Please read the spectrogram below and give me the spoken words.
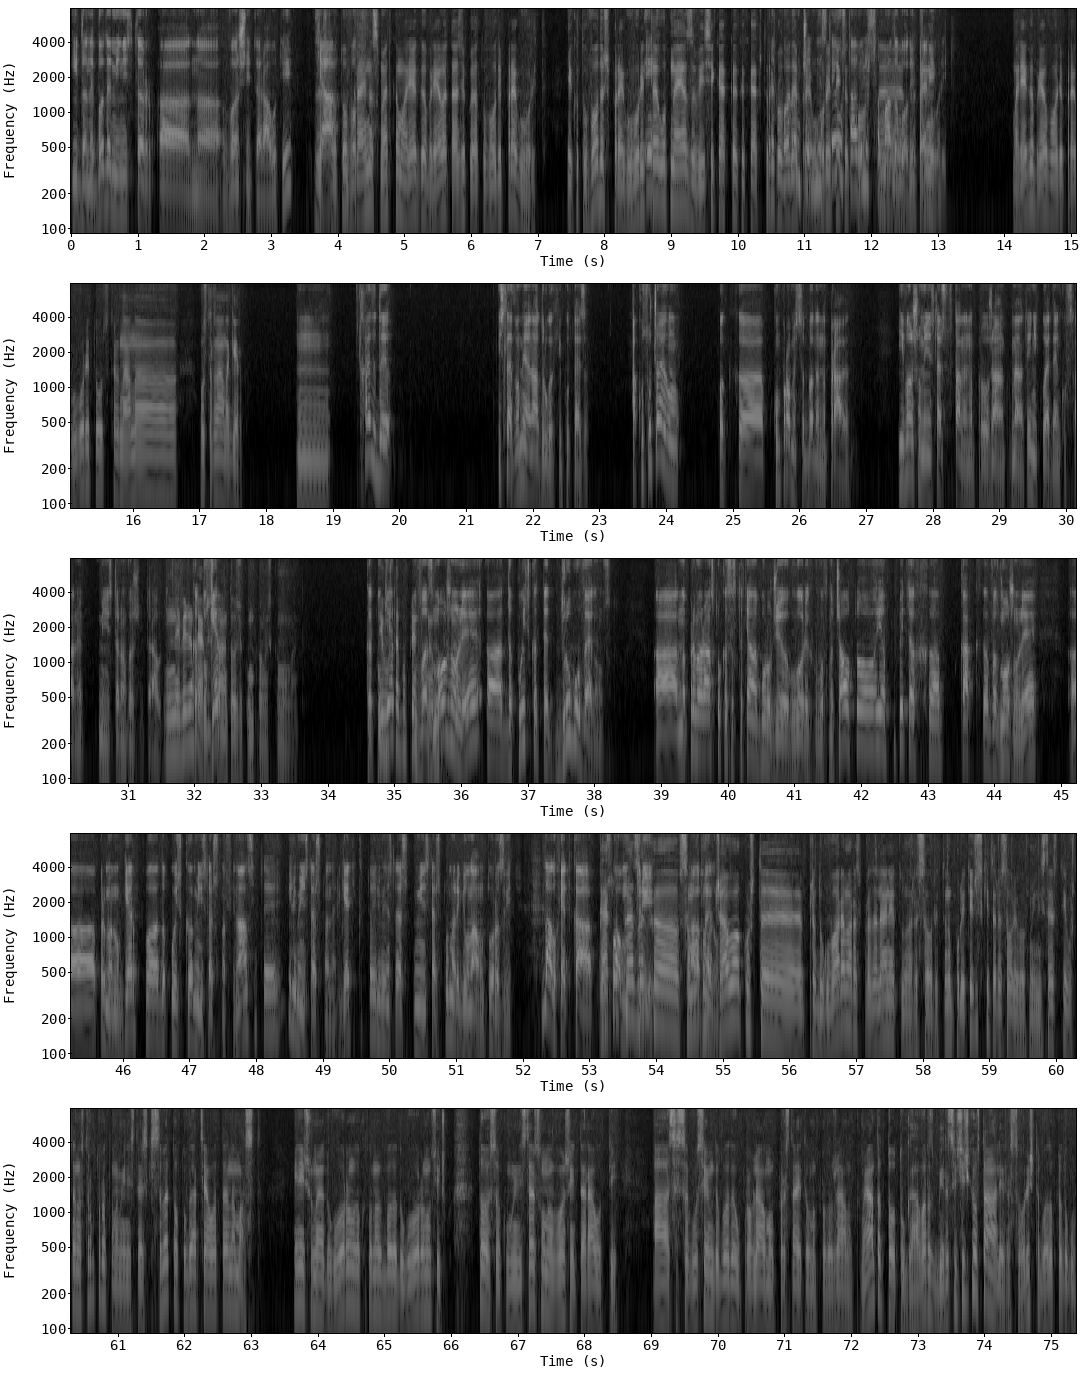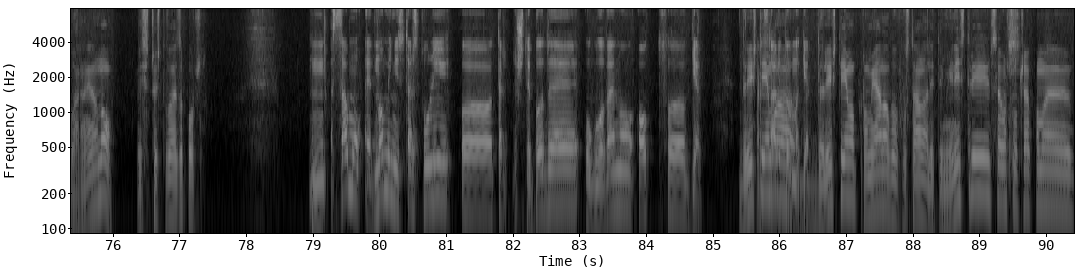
и да не бъде министър а, на външните работи. Защото в крайна сметка Мария Габриела е тази, която води преговорите. И като водиш преговорите, е, от нея зависи как, как, как ще проведе преговорите. Не сте оставили сама да води прецени. преговорите. Мария Габриел води преговорите от страна на, от страна на ГЕРБ. М- хайде да изследваме една друга хипотеза. Ако случайно пък компромисът бъде направен и външно министерство стане на продължаване на промяната и Николай Денков стане министър на външните работи. Не виждам Като как ще стане този компромис към момента. Като ГЕРБ, възможно ли е да поискате друго ведомство? А, например, аз тук с Татьяна Буроджиева говорих в началото и я попитах а, как възможно ли е а, примерно ГЕРБ да поиска Министерство на финансите или Министерство на енергетиката или Министерство, Министерство на регионалното развитие. Дадох е така, Както казах в самото а, начало, ако ще предоговаряме разпределението на ресорите, на политическите ресори в Министерството и въобще на структурата на Министерски съвет, то тогава цялата е на масата. И нищо не е договорено, докато не бъде договорено всичко. Тоест, ако Министерство на външните работи а, се съгласим да бъде управлявано от представител на продължаване промяната, то тогава, разбира се, всички останали ресори ще бъдат предоговаряни на ново. Мисля, че това е започна. Само едно министерство ли ще бъде оглавено от ГЕРБ? Дали ще, има, дали ще има промяна в останалите министри, все още очакваме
